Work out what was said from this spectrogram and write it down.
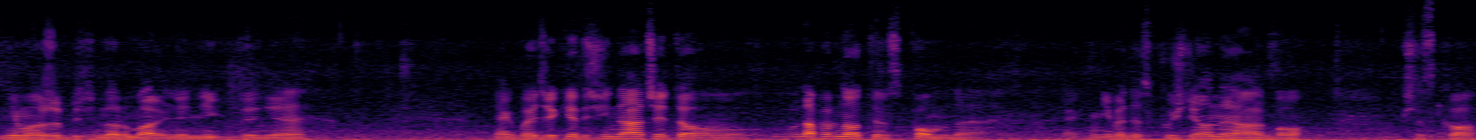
Nie może być normalnie nigdy, nie? Jak będzie kiedyś inaczej, to na pewno o tym wspomnę. Jak nie będę spóźniony albo wszystko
